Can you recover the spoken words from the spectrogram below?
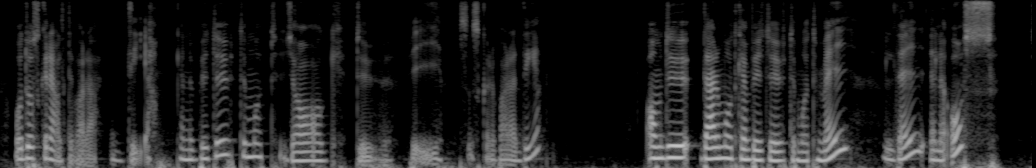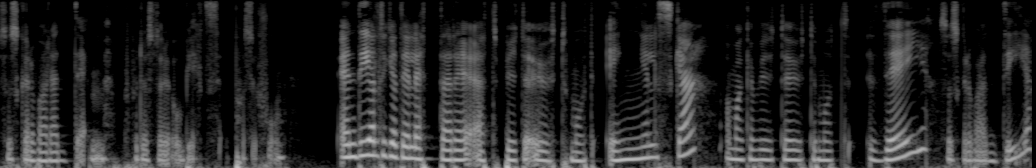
Och då ska det alltid vara det. Kan du byta ut det mot jag, du, vi så ska det vara det. Om du däremot kan byta ut det mot mig, dig eller oss så ska det vara dem, för då står det objektsposition. En del tycker att det är lättare att byta ut mot engelska. Om man kan byta ut det mot they så ska det vara det.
